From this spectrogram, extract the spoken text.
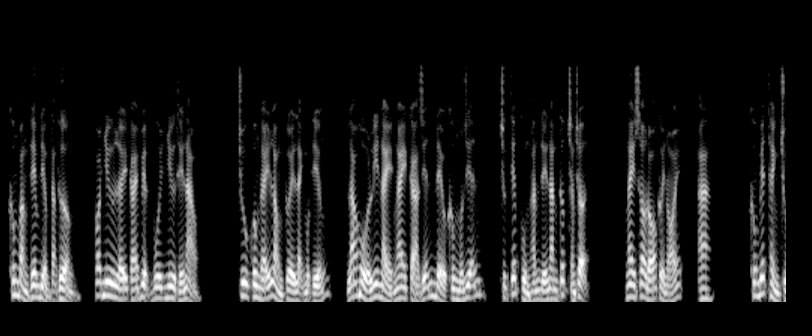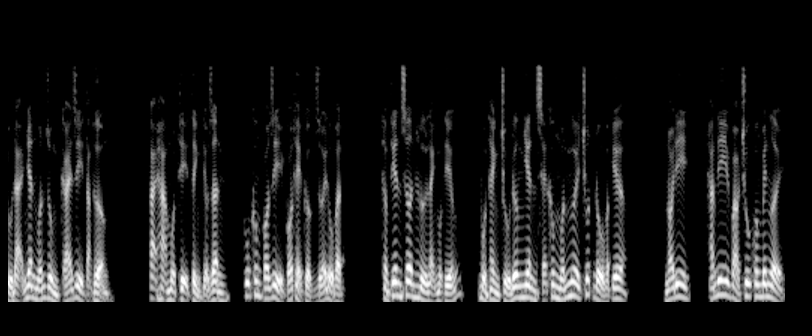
Không bằng thêm điểm tặng thưởng, coi như lấy cái việc vui như thế nào. Chu không đáy lòng cười lạnh một tiếng, lão hồ ly này ngay cả diễn đều không muốn diễn, trực tiếp cùng hắn đến ăn cướp trắng trợn. Ngay sau đó cười nói, a, không biết thành chủ đại nhân muốn dùng cái gì tặng thưởng? Tại hạ một thị tỉnh tiểu dân, cũng không có gì có thể cược dưới đồ vật. Thẩm thiên sơn hừ lạnh một tiếng, bổn thành chủ đương nhiên sẽ không muốn ngươi chút đồ vật kia. Nói đi, hắn đi vào chu không bên người,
